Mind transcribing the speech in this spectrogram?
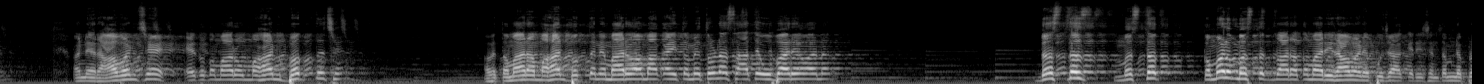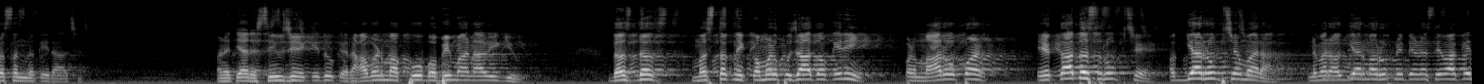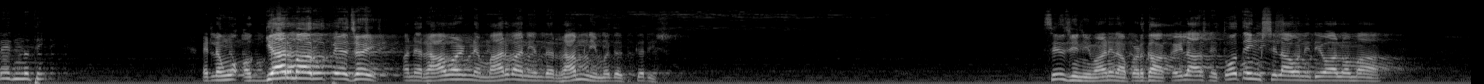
અને રાવણ છે, એ તો તમારો મહાન ભક્ત છે. હવે તમારા મહાન ભક્તને મારવામાં કઈ તમે થોડા સાથે ઊભા રહેવાના? દસ દસ મસ્તક, કમળ મસ્તક દ્વારા તમારી રાવણે પૂજા કરી છે અને તમને પ્રસન્ન કર્યા છે. અને ત્યારે શિવજીએ કીધું કે રાવણમાં ખૂબ અભિમાન આવી ગયું. દસ દસ મસ્તકની કમળ પૂજા તો કરી, પણ મારો પણ એકાદશ રૂપ છે, અગિયાર રૂપ છે મારા. અને મારા અગિયારમાં રૂપની તેણે સેવા કરી જ નથી. એટલે હું અગિયારમાં રૂપે જઈ અને રાવણને મારવાની અંદર રામની મદદ કરીશ. શિવજીની વાણીના પડઘા કૈલાસની તોતિંગ શિલાઓની દિવાલોમાં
